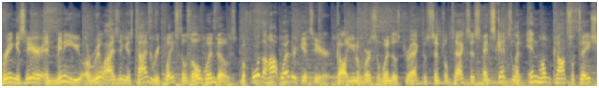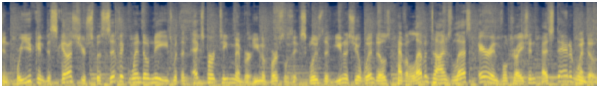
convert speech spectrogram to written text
Spring is here, and many of you are realizing it's time to replace those old windows before the hot weather gets here. Call Universal Windows Direct of Central Texas and schedule an in home consultation where you can discuss your specific window needs with an expert team member. Universal's exclusive Unishield windows have 11 times less air infiltration as standard windows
